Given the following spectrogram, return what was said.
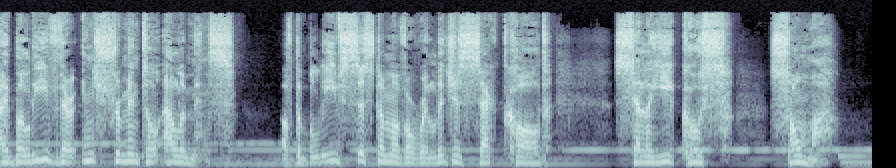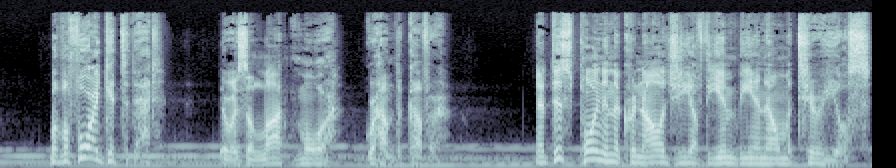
I believe they're instrumental elements of the belief system of a religious sect called Selaikos Soma. But before I get to that, there was a lot more ground to cover. At this point in the chronology of the MBNL materials,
